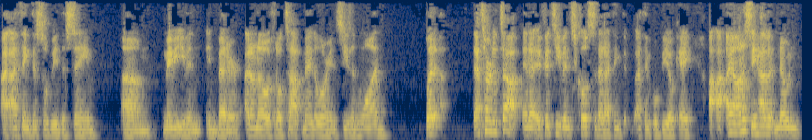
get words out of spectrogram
I, I think this will be the same, um, maybe even in better. I don't know if it'll top Mandalorian season one, but that's hard to top. And if it's even close to that, I think that, I think we'll be okay. I, I honestly haven't known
